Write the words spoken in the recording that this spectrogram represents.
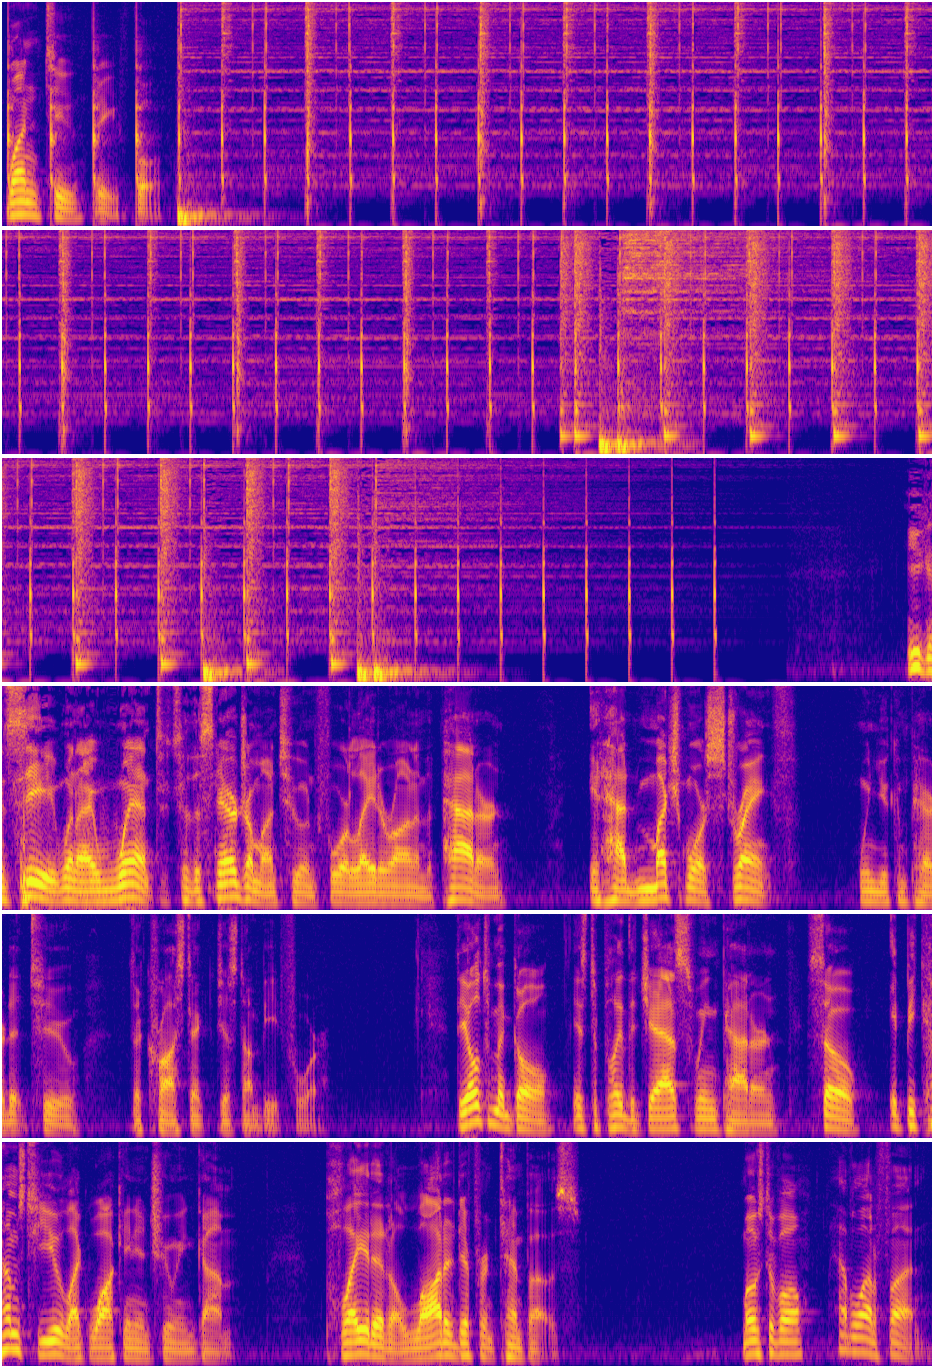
One, two, three, four. You can see when I went to the snare drum on 2 and 4 later on in the pattern, it had much more strength when you compared it to the cross stick just on beat 4. The ultimate goal is to play the jazz swing pattern so it becomes to you like walking and chewing gum. Play it at a lot of different tempos. Most of all, have a lot of fun.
